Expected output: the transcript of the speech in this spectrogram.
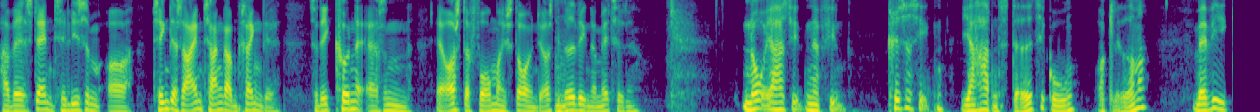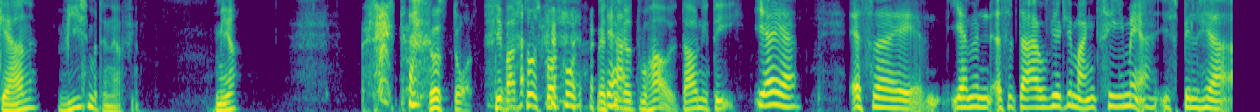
har været i stand til ligesom at tænke deres egne tanker omkring det. Så det ikke kun er, sådan, er os, der former historien, det er også de Mm. medvirkende, der er med til det. Når jeg har set den her film, Chris har set den, jeg har den stadig til gode og glæder mig. Hvad vil I gerne vise med den her film? Mere? Det var stort. Det var et stort spørgsmål, men jeg Ja. tænker, du har, der er jo en idé. Ja, ja. Altså, øh, jamen, altså, der er jo virkelig mange temaer i spil her,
